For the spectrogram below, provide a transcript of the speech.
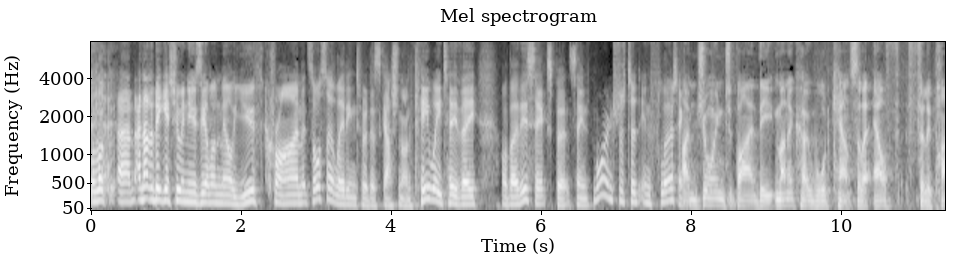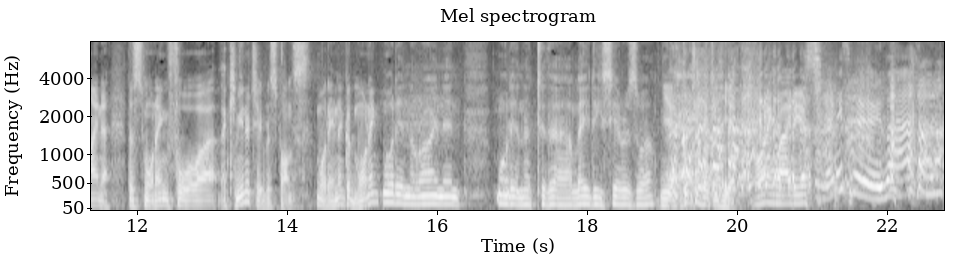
well, look, um, another big issue in New Zealand, Mel, youth crime. It's also leading to a discussion on Kiwi TV, although this expert seems more interested in flirting. I'm joined by the Manukau Ward Councillor Alf Filipaina this morning for uh, a community response. Morena, good morning. Morena, Ryan, and Morena to the ladies here as well. Yeah, good to have you here. Morning, ladies. really smooth. Um,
